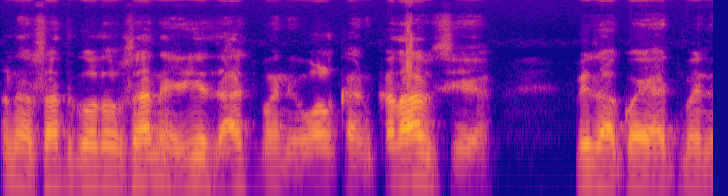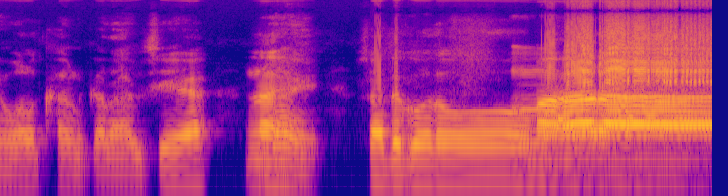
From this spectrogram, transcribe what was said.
અને સદગુરુ છે ને એ જ આત્માની ઓળખાણ કરાવશે. બીજા કોઈ આત્માની ઓળખાણ કરાવશે નહીં. નહીં. સદગુરુ મહારાજ.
